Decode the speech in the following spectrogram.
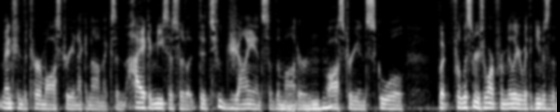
mentioned the term Austrian economics, and Hayek and Mises are the, the two giants of the modern mm-hmm. Austrian school. But for listeners who aren't familiar with it, can you give us the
